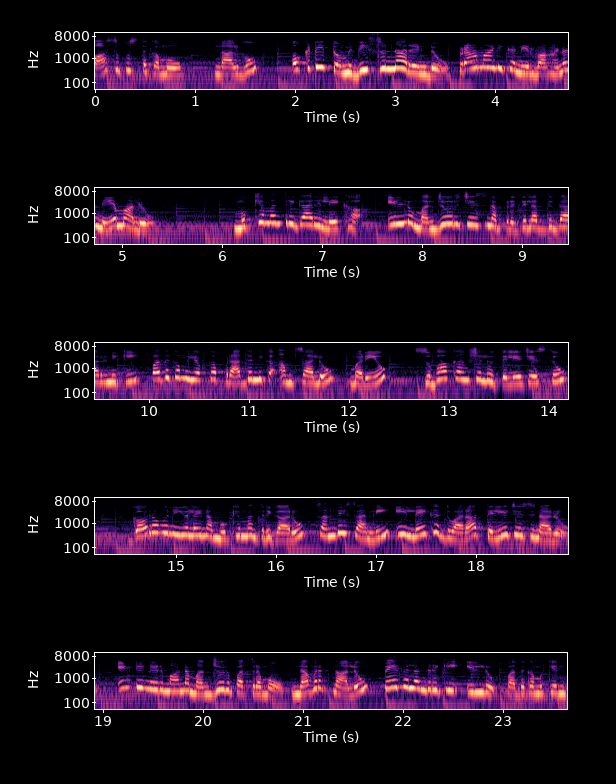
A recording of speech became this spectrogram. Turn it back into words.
పాసు పుస్తకము. నాలుగు ఒకటి తొమ్మిది సున్నా రెండు ప్రామాణిక నిర్వహణ నియమాలు. ముఖ్యమంత్రి గారి లేఖ. ఇళ్ళు మంజూరు చేసిన ప్రతి లబ్ధిదారునికి పథకం యొక్క ప్రాథమిక అంశాలు మరియు శుభాకాంక్షలు తెలియజేస్తూ గౌరవనీయులైన ముఖ్యమంత్రి గారు సందేశాన్ని ఈ లేఖ ద్వారా తెలియజేసినారు. ఇంటి నిర్మాణ మంజూరు పత్రము నవరత్నాలు పేదలందరికీ ఇల్లు పథకము కింద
